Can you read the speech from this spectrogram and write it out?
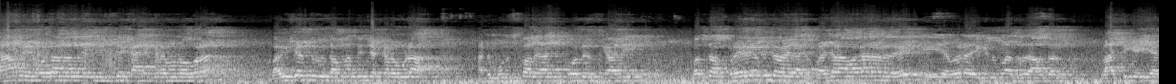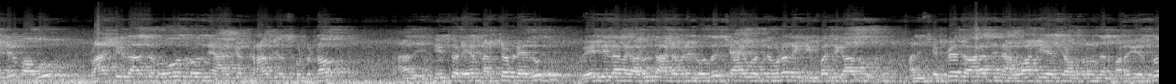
యాభై హోటళ్ళలో ఇచ్చే కార్యక్రమం లోపల భవిష్యత్తుకు సంబంధించి అక్కడ కూడా అటు మున్సిపల్ కానీ పోలీస్ కానీ కొంత ప్రేరేపితమైన ప్రజల అవగాహన అనేది ఈ ఎవరైనా ఇల్లు క్లాసులు తాగుతారు. ప్లాస్టిక్ వేయాలంటే బాబు. ప్లాస్టిక్ తాగితే రోజు రోజు నీ ఆరోగ్యం ఖరాబ్ చేసుకుంటున్నావు. దీంతో ఏం నష్టం లేదు. వేడి జిల్లాలో అడుగుతూ ఆటోమేటిక్ అవుతుంది చాయ్ వస్తే కూడా నీకు ఇబ్బంది కాదు అని చెప్పే ద్వారా దీన్ని అలవాటు చేయాల్సిన అవసరం ఉందని మనం చేస్తూ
